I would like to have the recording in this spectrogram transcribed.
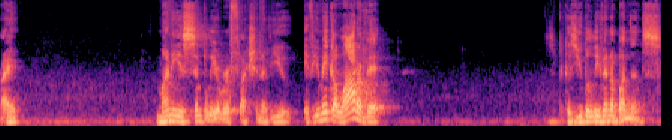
Right? Money is simply a reflection of you. If you make a lot of it, it's because you believe in abundance.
